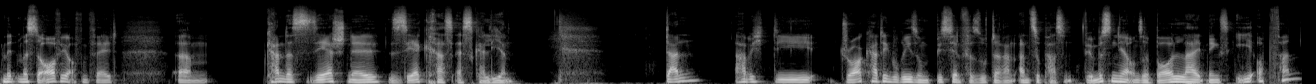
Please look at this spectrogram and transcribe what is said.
Mit Mr. Orphy auf dem Feld ähm, kann das sehr schnell sehr krass eskalieren. Dann habe ich die Draw-Kategorie so ein bisschen versucht daran anzupassen. Wir müssen ja unsere Ball Lightnings eh opfern,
